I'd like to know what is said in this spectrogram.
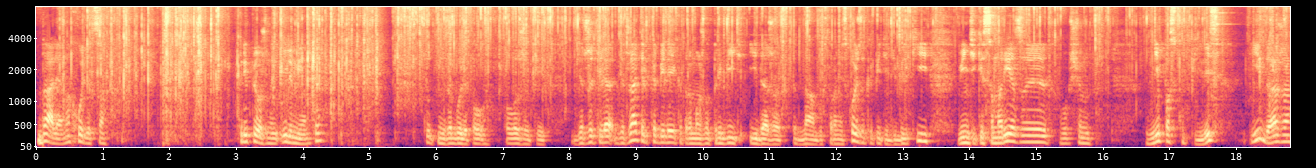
Далее находятся крепежные элементы. Тут не забыли положить и держателя, держатель кабелей, который можно прибить и даже на двухсторонний скотч закрепить, и дюбельки, винтики, саморезы. В общем, не поскупились. И даже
